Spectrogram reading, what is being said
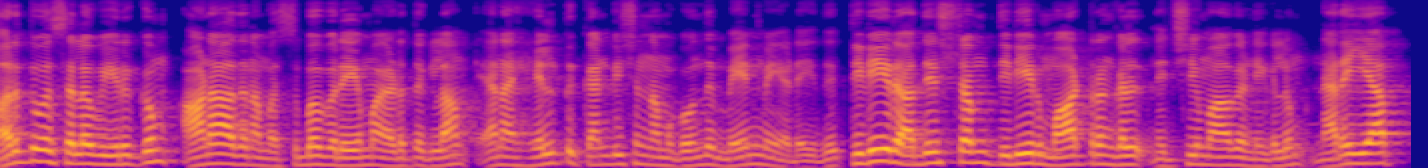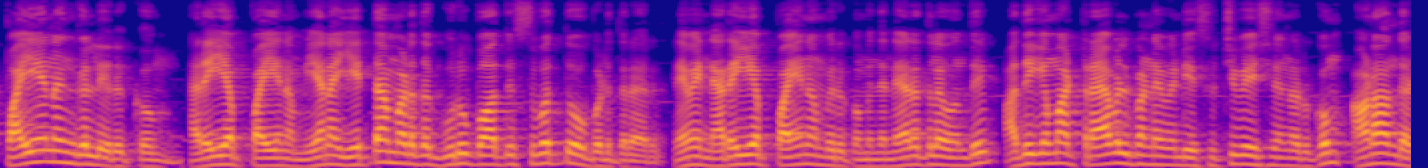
மருத்துவ செலவு இருக்கும். ஆனால் அதை நம்ம சுபவிரயமாக எடுத்துக்கலாம். ஏன்னா ஹெல்த் கண்டிஷன் நமக்கு வந்து மேன்மை அடையுது. திடீர் அதிர்ஷ்டம் திடீர் மாற்றங்கள் நிச்சயமாக நிகழும். நிறைய பயணங்கள் இருக்கும். நிறைய பயணம். ஏன்னா எட்டாம் இடத்தை குரு பார்த்து சுபத்துவப்படுத்துறாரு. எனவே நிறைய பயணம் இருக்கும். இந்த நேரத்தில் வந்து அதிகமாக டிராவல் பண்ண வேண்டிய சுச்சுவேஷன் இருக்கும். ஆனால் அந்த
